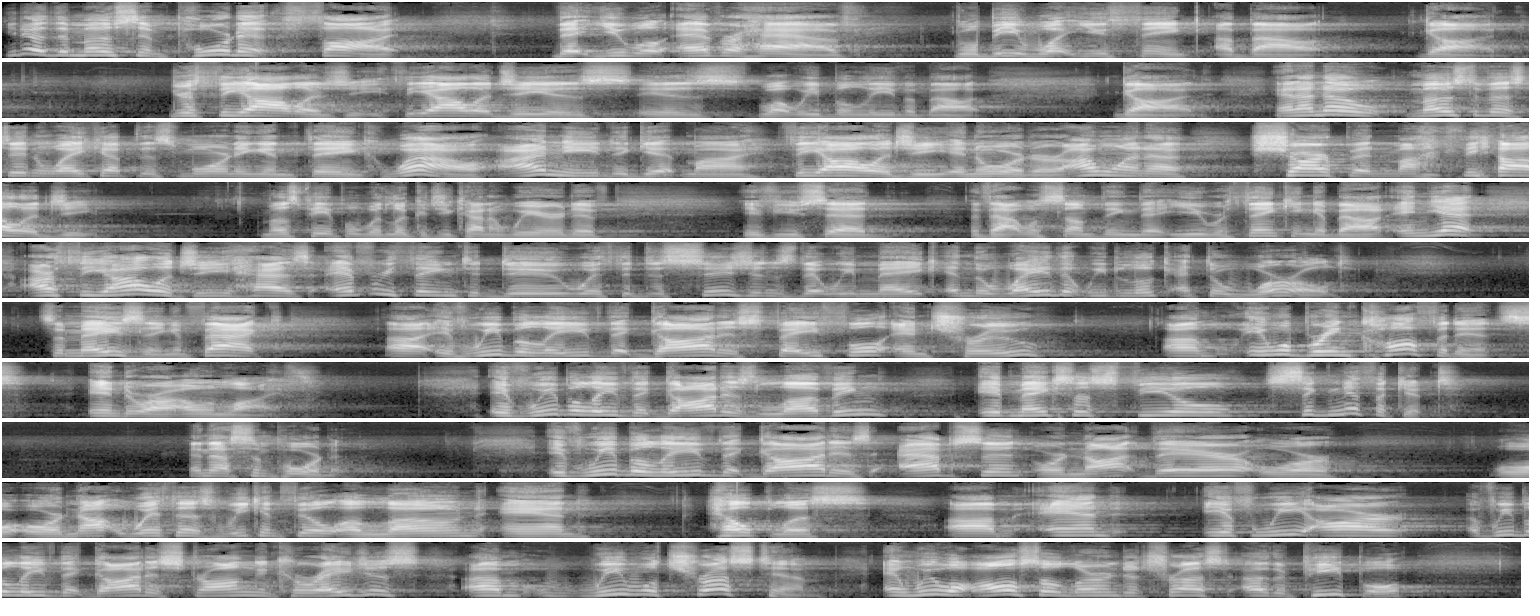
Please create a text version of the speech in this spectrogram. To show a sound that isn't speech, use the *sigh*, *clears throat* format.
You know, the most important thought that you will ever have will be what you think about God. Your theology. Theology is, is what we believe about God. And I know most of us didn't wake up this morning and think, wow, I need to get my theology in order. I want to sharpen my *laughs* theology. Most people would look at you kind of weird if, if you said that that was something that you were thinking about. And yet, our theology has everything to do with the decisions that we make and the way that we look at the world. It's amazing. In fact, uh, if we believe that God is faithful and true, um, it will bring confidence into our own life. If we believe that God is loving, it makes us feel significant, and that's important. If we believe that God is absent or not there or, or, or not with us, we can feel alone and helpless. Um, and if we are if we believe that God is strong and courageous, um, we will trust Him. And we will also learn to trust other people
